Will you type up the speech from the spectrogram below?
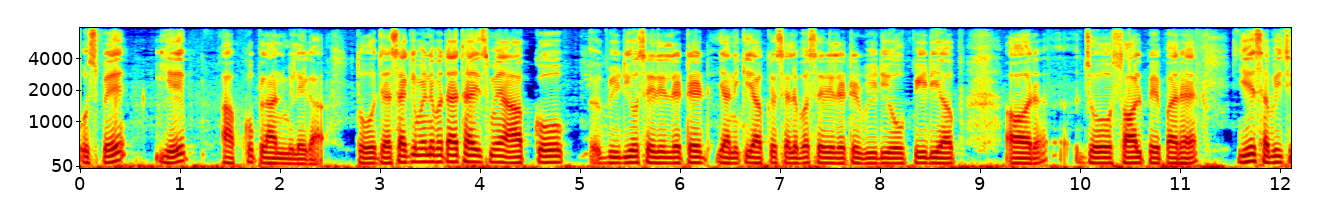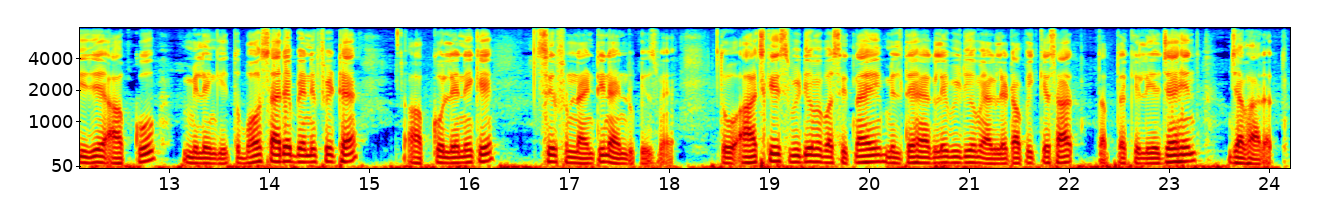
उस पर ये आपको प्लान मिलेगा। तो जैसा कि मैंने बताया था, इसमें आपको वीडियो से रिलेटेड, यानी कि आपके सिलेबस से रिलेटेड वीडियो, पीडीएफ और जो सॉल्व पेपर है, ये सभी चीज़ें आपको मिलेंगी। तो बहुत सारे बेनिफिट हैं आपको लेने के सिर्फ़ नाइन्टी नाइन रुपीज़ में। तो आज के इस वीडियो में बस इतना ही। मिलते हैं अगले वीडियो में अगले टॉपिक के साथ। तब तक के लिए जय हिंद, जय भारत।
